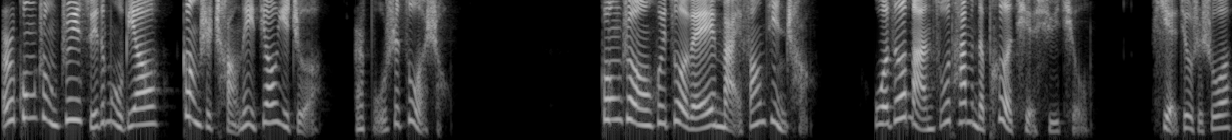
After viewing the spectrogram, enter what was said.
而公众追随的目标更是场内交易者，而不是做手。公众会作为买方进场，我则满足他们的迫切需求。也就是说，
